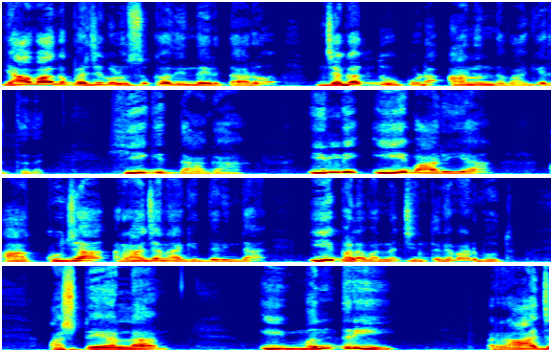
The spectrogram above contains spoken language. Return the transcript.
ಯಾವಾಗ ಪ್ರಜೆಗಳು ಸುಖದಿಂದ ಇರ್ತಾರೋ ಜಗತ್ತು ಕೂಡ ಆನಂದವಾಗಿ ಇರ್ತದೆ. ಹೀಗಿದ್ದಾಗ ಇಲ್ಲಿ ಈ ಬಾರಿಯ ಆ ಕುಜ ರಾಜನಾಗಿದ್ದರಿಂದ ಈ ಫಲವನ್ನು ಚಿಂತನೆ ಮಾಡ್ಬೋದು ಅಷ್ಟೇ ಅಲ್ಲ, ಈ ಮಂತ್ರಿ ರಾಜ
